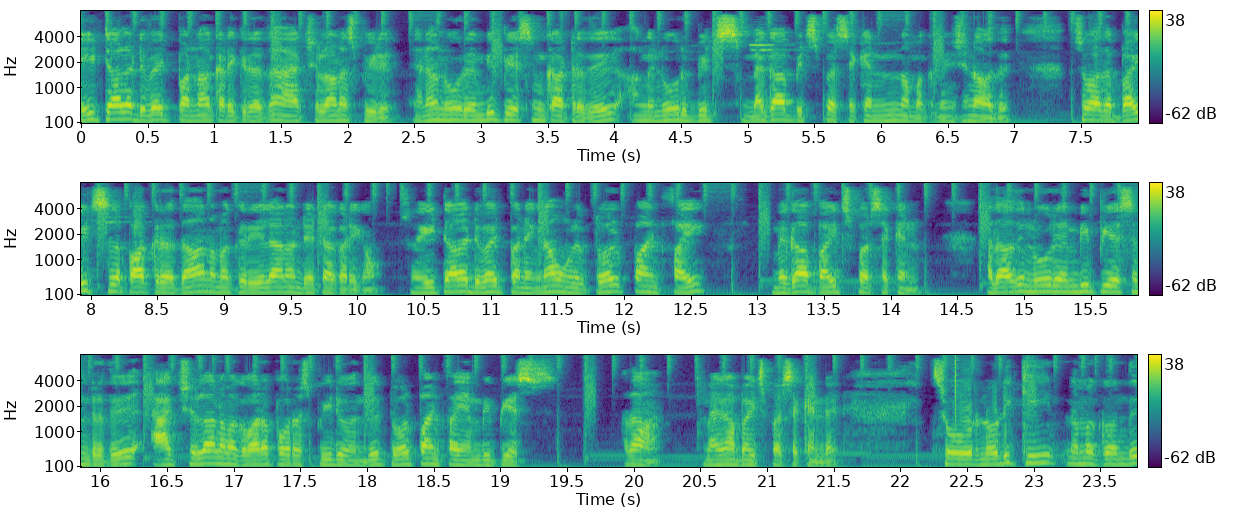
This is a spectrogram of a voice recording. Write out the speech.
எயிட்டால் டிவைட் பண்ணால் கிடைக்கிறது தான் ஆக்சுவலான ஸ்பீடு ஏன்னா நூறு எம்பிபிஎஸ்ன்னு காட்டுறது அங்கே நூறு பிட்ஸ் மெகா பிட்ஸ் பர் செகண்ட்னு நமக்கு மென்ஷன் ஆகுது. ஸோ அதை பைட்ஸில் பார்க்குறது தான் நமக்கு ரியலான டேட்டா கிடைக்கும். ஸோ எயிட்டால் டிவைட் பண்ணிங்கன்னா உங்களுக்கு twelve point five mega bytes per second அதாவது நூறு எம்பிபிஎஸ்ன்றது ஆக்சுவலாக நமக்கு வரப்போகிற ஸ்பீடு வந்து டுவெல் பாயிண்ட் ஃபைவ் எம்பிபிஎஸ் அதான் mega bytes per second so ஒரு நொடிக்கு நமக்கு வந்து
